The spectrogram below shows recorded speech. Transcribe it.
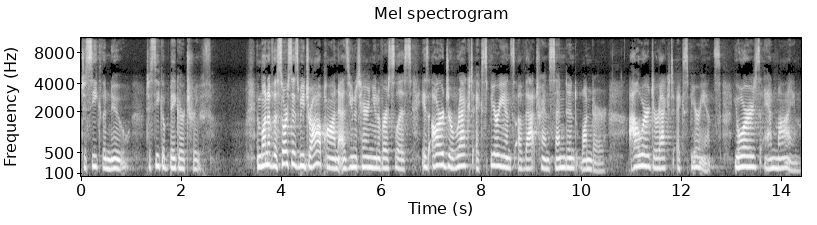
to seek the new, to seek a bigger truth. And one of the sources we draw upon as Unitarian Universalists is our direct experience of that transcendent wonder, our direct experience, yours and mine.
